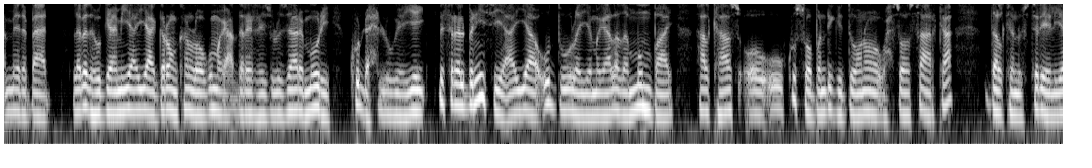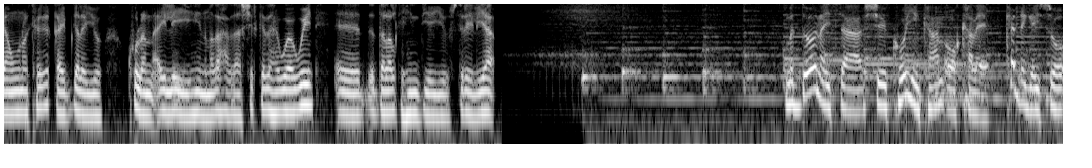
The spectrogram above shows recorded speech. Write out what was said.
amedabad labada hogaamiye ayaa garoonkan loogu magacdaray ra'iisul wasaare mori ku dhex lugeeyey. Master albanisi ayaa u duulaya magaalada mumbai halkaas oo uu ku soo bandhigi doono wax soo saarka dalkan australia uuna kaga qaybgalayo kulan ay leeyihiin madaxda shirkadaha waaweyn ee dalalka hindiya iyo australia. Ma doonaysaa sheekooyinkan oo kale? Ka dhegayso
